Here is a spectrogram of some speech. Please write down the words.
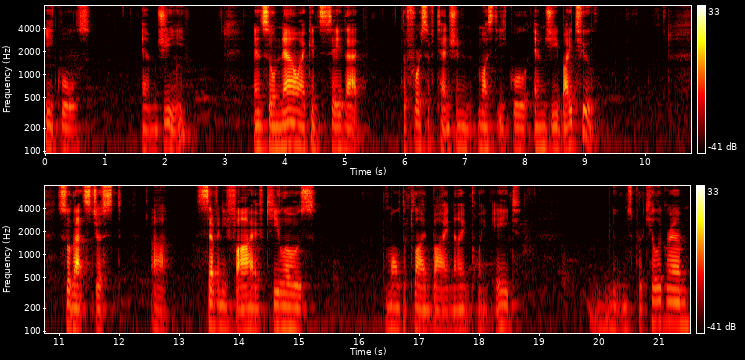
equals mg. And so now I can say that the force of tension must equal mg by 2. So that's just uh, 75 kilos multiplied by 9.8 newtons per kilogram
